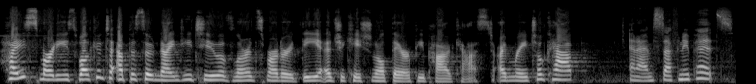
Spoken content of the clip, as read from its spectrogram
Hi, Smarties. Welcome to episode 92 of Learn Smarter, the educational therapy podcast. I'm Rachel Kapp. And I'm Stephanie Pitts.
